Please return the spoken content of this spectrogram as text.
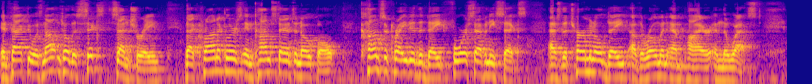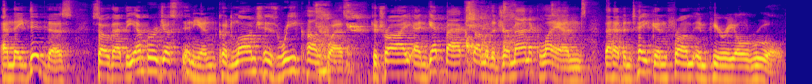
In fact, it was not until the 6th century that chroniclers in Constantinople consecrated the date 476 as the terminal date of the Roman Empire in the West. And they did this so that the Emperor Justinian could launch his reconquest to try and get back some of the Germanic lands that had been taken from imperial rule.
